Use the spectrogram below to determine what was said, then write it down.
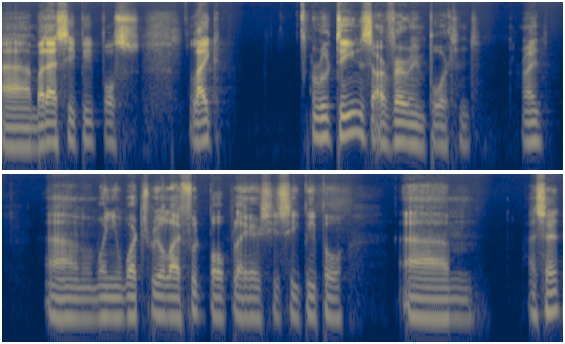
Uh, but I see people's like routines are very important, right? Um, when you watch real life football players, you see people. Um, I said,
